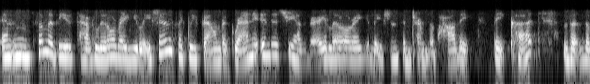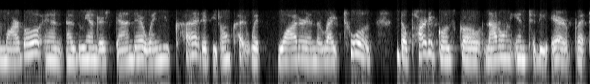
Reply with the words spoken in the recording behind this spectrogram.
and some of these have little regulations. Like we found the granite industry has very little regulations in terms of how they they cut the, the marble. And as we understand it, when you cut, if you don't cut with water and the right tools, the particles go not only into the air, but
